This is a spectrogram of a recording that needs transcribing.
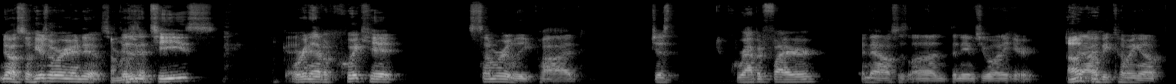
no, so here's what we're gonna do. Summer this is a tease. Okay. We're gonna have a quick hit summer league pod, just rapid fire analysis on the names you want to hear. Okay. That'll be coming up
